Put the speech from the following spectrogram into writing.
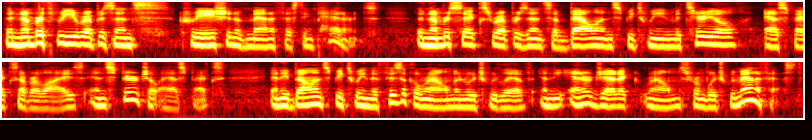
The number three represents creation of manifesting patterns. The number six represents a balance between material aspects of our lives and spiritual aspects, and a balance between the physical realm in which we live and the energetic realms from which we manifest.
